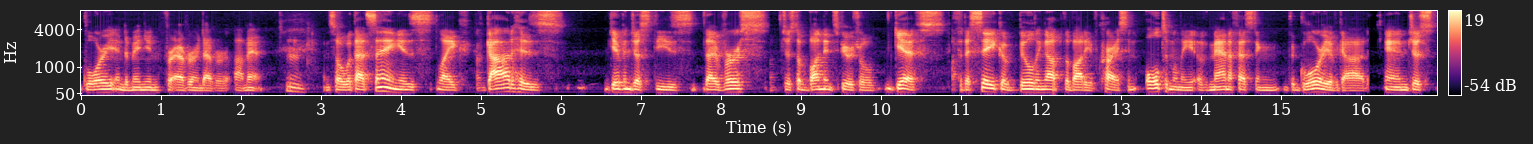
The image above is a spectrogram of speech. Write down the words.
glory and dominion forever and ever. Amen. Hmm. And so what that's saying is like God has given just these diverse, just abundant spiritual gifts for the sake of building up the body of Christ and ultimately of manifesting the glory of God. And just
